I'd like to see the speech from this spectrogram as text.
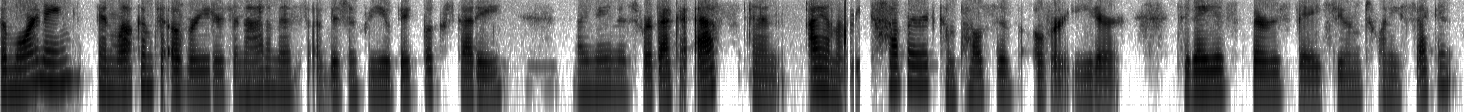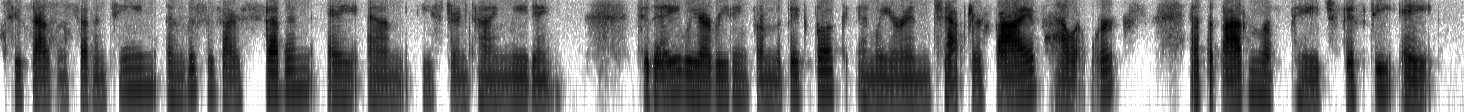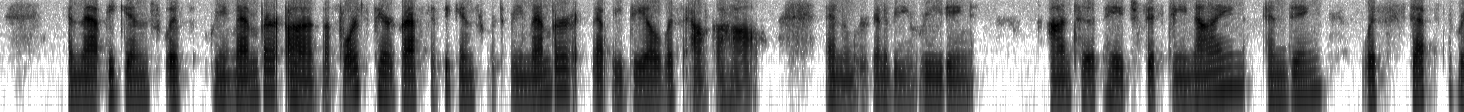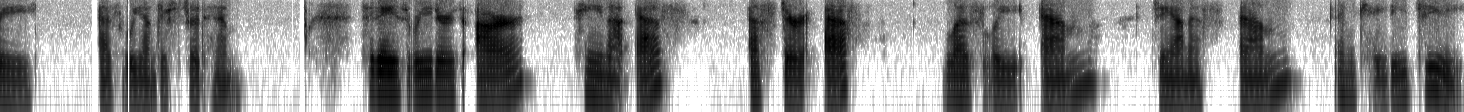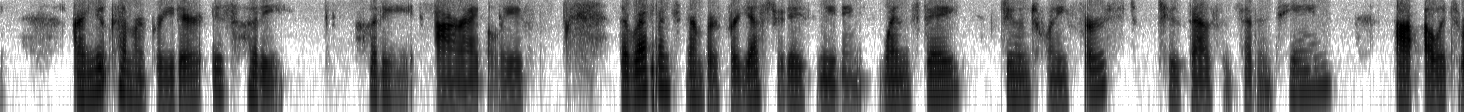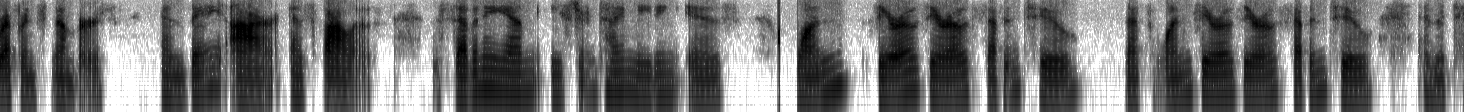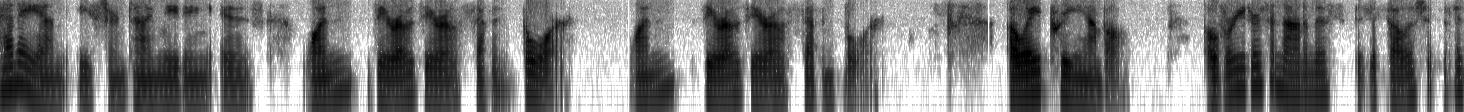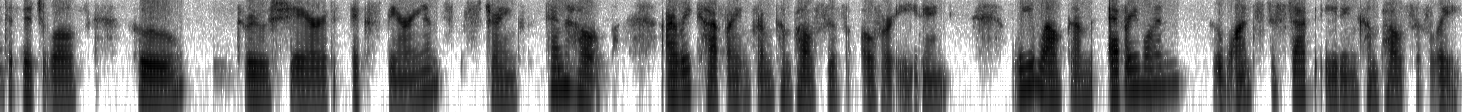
Good morning, and welcome to Overeaters Anonymous, a Vision for You Big Book study. My name is Rebecca F., and I am a recovered compulsive overeater. Today is Thursday, June 22nd, 2017, and this is our 7 a.m. Eastern Time meeting. Today we are reading from the Big Book, and we are in Chapter 5, How It Works, at the bottom of page 58. And that begins with Remember, uh, the fourth paragraph that begins with Remember that we deal with alcohol. And we're going to be reading onto page 59, ending with step 3 as we understood him. Today's readers are Tina S., Esther F., Leslie M., Janice M., and Katie G. Our newcomer greeter is Hoodie, Hoodie R, I believe. The reference number for yesterday's meeting, Wednesday, June 21st, 2017. Uh, oh, it's reference numbers, and they are as follows. The 7 a.m. Eastern Time meeting is 10072. That's 10072. And the 10 a.m. Eastern Time meeting is 10074. 10074. OA Preamble Overeaters Anonymous is a fellowship of individuals who, through shared experience, strength, and hope, are recovering from compulsive overeating. We welcome everyone who wants to stop eating compulsively.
